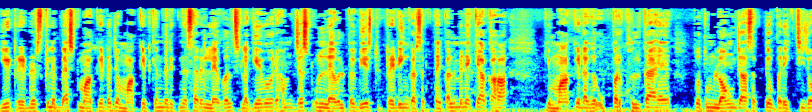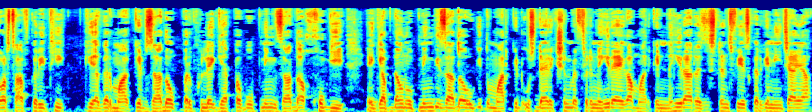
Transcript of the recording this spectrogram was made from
ये ट्रेडर्स के लिए बेस्ट मार्केट है, जब मार्केट के अंदर इतने सारे लेवल्स लगे हुए और हम जस्ट उन लेवल पे बेस्ड ट्रेडिंग कर सकते हैं। कल मैंने क्या कहा कि मार्केट अगर ऊपर खुलता है तो तुम लॉन्ग जा सकते हो, पर एक चीज़ और साफ़ करी थी कि अगर मार्केट ज़्यादा ऊपर खुले गैप अप ओपनिंग ज़्यादा होगी, या गैप डाउन ओपनिंग भी ज़्यादा होगी तो मार्केट उस डायरेक्शन में फिर नहीं रहेगा। मार्केट नहीं रहा रेजिस्टेंस फेस करके नीचे आया।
